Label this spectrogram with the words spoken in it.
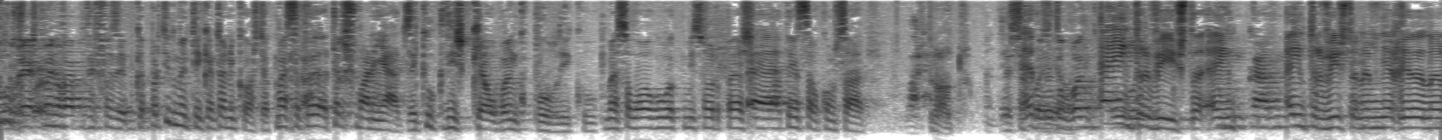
Tudo o resto também não vai poder fazer, porque a partir do momento em que António Costa começa a- a transformar em atos aquilo que diz que é o banco público, começa logo a Comissão Europeia a chamar a atenção, como sabes. Pronto. Essa coisa do banco a entrevista, a, um a entrevista na, minha, na,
